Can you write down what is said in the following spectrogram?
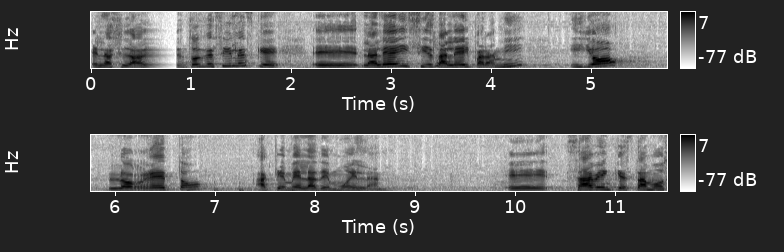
en la ciudad. Entonces decirles que eh, la ley sí es la ley para mí y yo lo reto a que me la demuelan. Eh, saben que estamos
